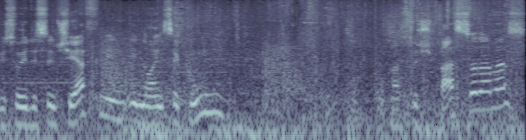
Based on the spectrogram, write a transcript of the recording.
Wie soll ich das entschärfen in, in 9 Sekunden? Hast du Spaß oder was?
